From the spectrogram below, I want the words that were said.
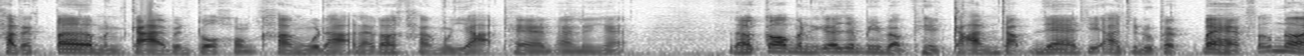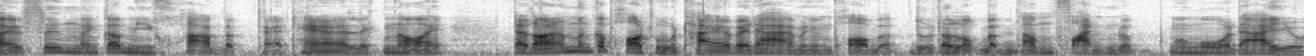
คาแรคเตอร์มันกลายเป็นตัวของคางูระแล้วก็คางูยะแทนอะไรเงี้ยแล้วก็มันก็จะมีแบบเหตุการณ์จับแย่ที่อาจจะดูแปลกๆสักหน่อย ซึ่งมันก็มีความแบบแถๆเล็กน้อย แต่ตอนนั้นมันก็พอถูถ่ายไปได้ มันยังพอแบบดูตลกแบบดั้มฟันแบบโง่ๆได้อยู่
